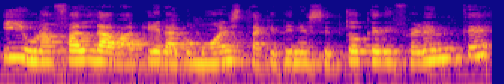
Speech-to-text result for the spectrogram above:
Y una falda vaquera como esta que tiene ese toque diferente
